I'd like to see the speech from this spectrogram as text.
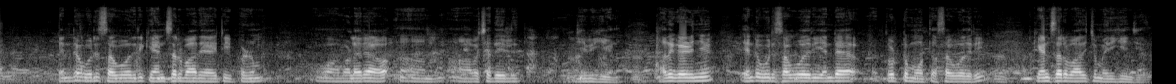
തന്നെ. എന്റെ ഒരു സഹോദരി ക്യാൻസർ ബാധയായിട്ട് ഇപ്പോഴും വളരെ അവശതയിൽ ജീവിക്കുകയാണ്. അത് കഴിഞ്ഞ് എന്റെ ഒരു സഹോദരി എന്റെ തൊട്ടുമൂത്ത സഹോദരി ക്യാൻസർ ബാധിച്ച് മരിക്കുകയും ചെയ്തു.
